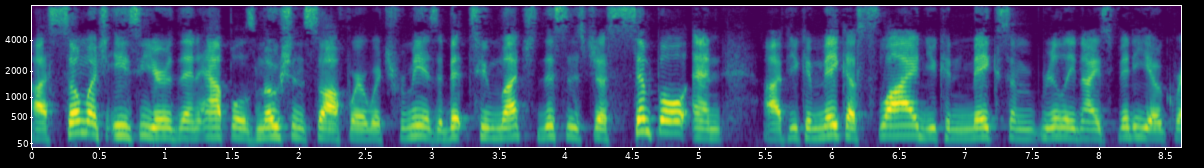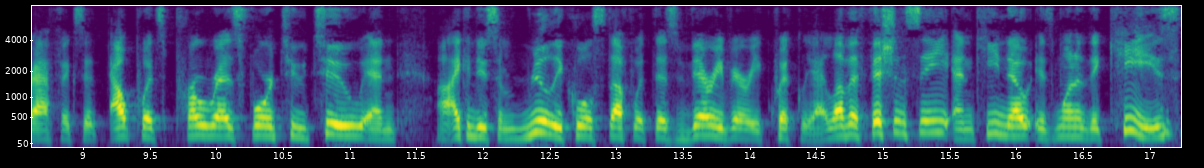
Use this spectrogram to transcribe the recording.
Uh, so much easier than Apple's motion software, which for me is a bit too much. This is just simple, and uh, if you can make a slide, you can make some really nice video graphics. It outputs ProRes 422, and uh, I can do some really cool stuff with this very, very quickly. I love efficiency, and Keynote is one of the keys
